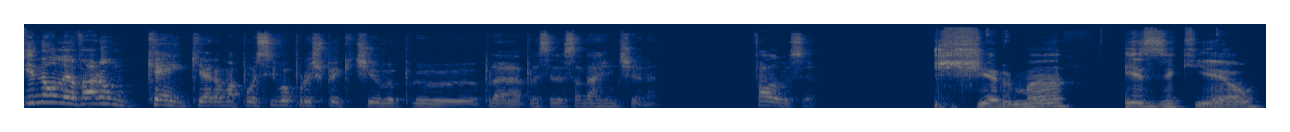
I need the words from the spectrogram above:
E não levaram quem, que era uma possível perspectiva pro, pra, pra seleção da Argentina? Fala você. Germán Ezequiel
